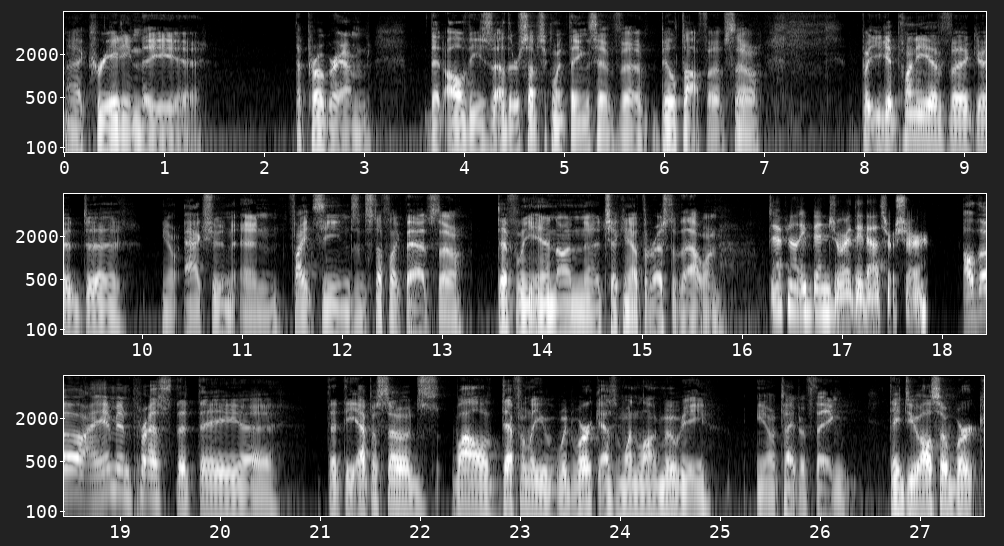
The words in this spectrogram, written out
uh, creating the, uh, the program that all these other subsequent things have uh, built off of. So, but you get plenty of uh, good, uh, you know, action and fight scenes and stuff like that. So, definitely in on uh, checking out the rest of that one. Definitely binge worthy, that's for sure. Although I am impressed that they uh, that the episodes, while definitely would work as one long movie, you know, type of thing, they do also work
